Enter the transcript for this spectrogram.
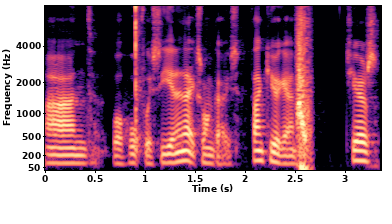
and we'll hopefully see you in the next one, guys. Thank you again. Cheers.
